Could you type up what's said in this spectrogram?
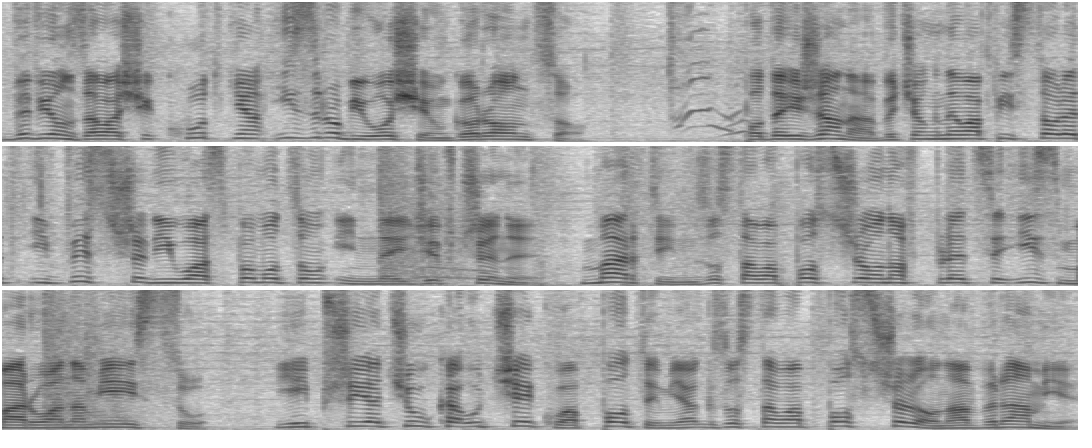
Wywiązała się kłótnia i zrobiło się gorąco. Podejrzana wyciągnęła pistolet i wystrzeliła z pomocą innej dziewczyny. Martin została postrzelona w plecy i zmarła na miejscu. Jej przyjaciółka uciekła po tym, jak została postrzelona w ramię.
